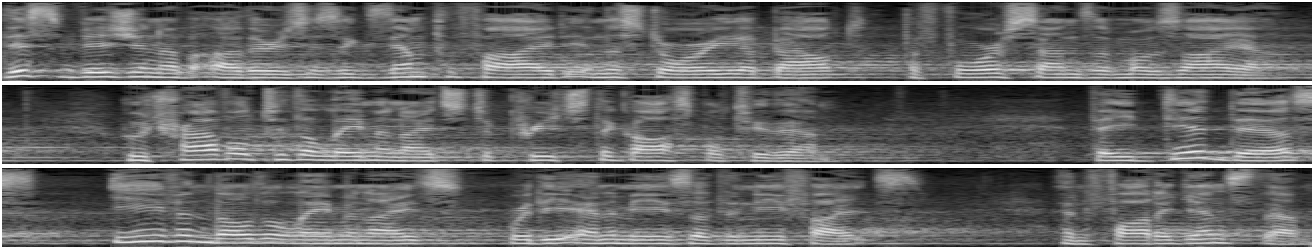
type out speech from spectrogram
This vision of others is exemplified in the story about the four sons of Mosiah, who traveled to the Lamanites to preach the gospel to them. They did this even though the Lamanites were the enemies of the Nephites and fought against them.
